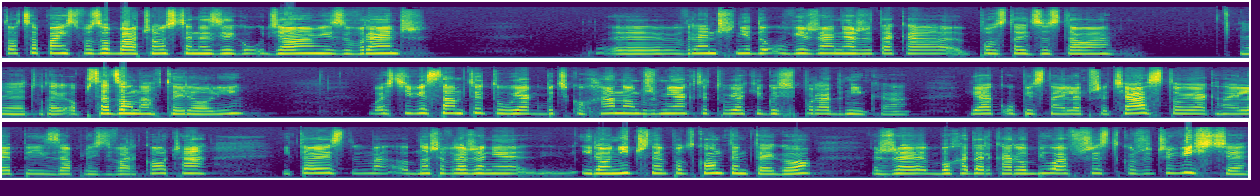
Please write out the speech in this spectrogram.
to, co Państwo zobaczą, scenę z jego udziałem jest wręcz, wręcz nie do uwierzenia, że taka postać została tutaj obsadzona w tej roli. Właściwie sam tytuł Jak być kochaną brzmi jak tytuł jakiegoś poradnika. Jak upiec najlepsze ciasto, jak najlepiej zapleść warkocza. I to jest, odnoszę wrażenie, ironiczne pod kątem tego, że bohaterka robiła wszystko rzeczywiście,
